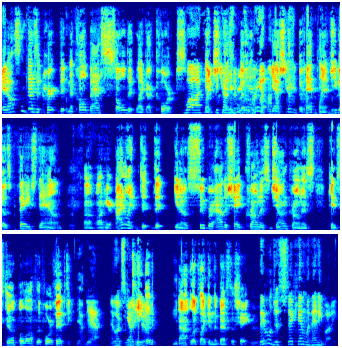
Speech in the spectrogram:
It also doesn't hurt that Nicole Bass sold it like a corpse. Well, I think she because it was real. Yeah, she goes to head plant. She goes face down um, on here. I like that, that you know super out of shape Kronus John Kronus can still pull off the 450. Yeah, yeah, it looks good He too. does not look like in the best of shape. They will just stick him with anybody.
